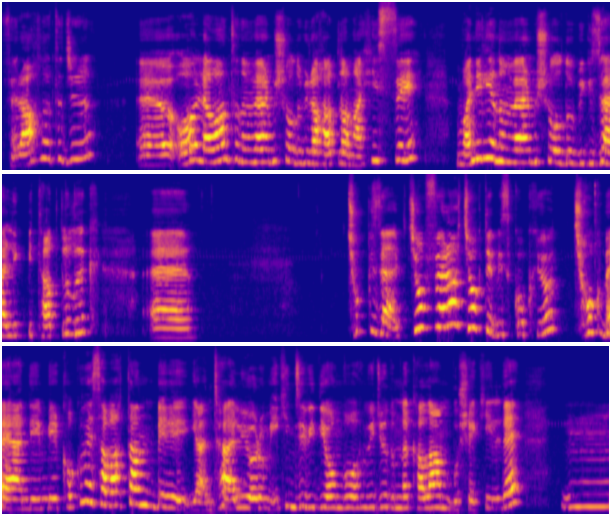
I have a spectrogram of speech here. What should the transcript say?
ferahlatıcı, e, o lavantanın vermiş olduğu bir rahatlama hissi, vanilyanın vermiş olduğu bir güzellik, bir tatlılık. E, çok güzel, çok ferah, çok temiz kokuyor. Çok beğendiğim bir koku ve sabahtan beri yani terliyorum. İkinci videom bu. Vücudumda kalan bu şekilde. Hmm,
